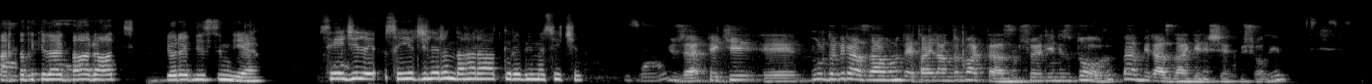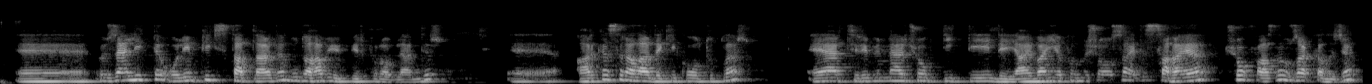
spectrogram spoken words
Arkadakiler daha rahat görebilsin diye. Seyirci, seyircilerin daha rahat görebilmesi için. Güzel. Güzel. Peki e, burada biraz daha bunu detaylandırmak lazım. Söylediğiniz doğru. Ben biraz daha genişletmiş olayım. E, özellikle olimpik statlarda bu daha büyük bir problemdir. Ee, arka sıralardaki koltuklar eğer tribünler çok dik değildi, yayvan yapılmış olsaydı sahaya çok fazla uzak kalacak.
